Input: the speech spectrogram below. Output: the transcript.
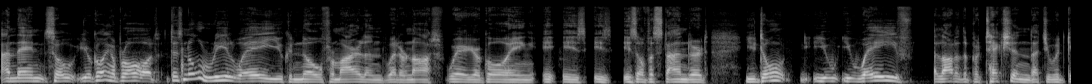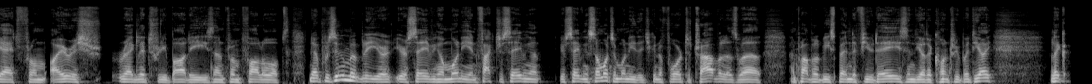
and then, so you're going abroad. There's no real way you can know from Ireland whether or not where you're going is is is of a standard. You don't. You you waive a lot of the protection that you would get from Irish regulatory bodies and from follow-ups. Now, presumably, you're you're saving on money. In fact, you're saving on, you're saving so much money that you can afford to travel as well and probably spend a few days in the other country. But the like.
